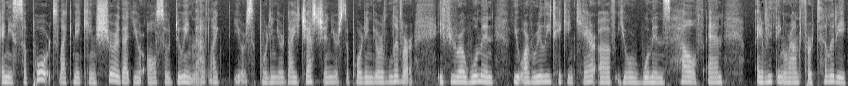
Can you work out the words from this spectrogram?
any support, like making sure that you're also doing that, like you're supporting your digestion, you're supporting your liver. If you're a woman, you are really taking care of your woman's health and everything around fertility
